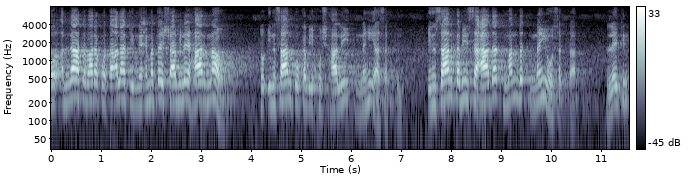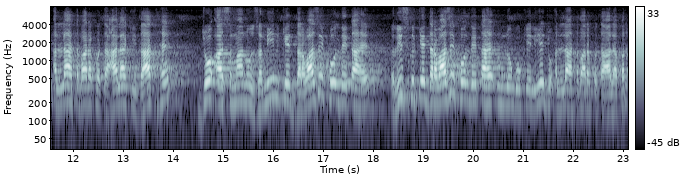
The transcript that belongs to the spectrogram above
और अल्लाह तबारक व ताली की नमत शामिल हार ना हो तो इंसान को कभी खुशहाली नहीं आ सकती। इंसान कभी सआदतमंद नहीं हो सकता। लेकिन अल्लाह तबारक व ताली की दात है, जो आसमान व ज़मीन के दरवाज़े खोल देता है। रिस्क के दरवाज़े खोल देता है उन लोगों के लिए जो अल्लाह तबारक व ताली पर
